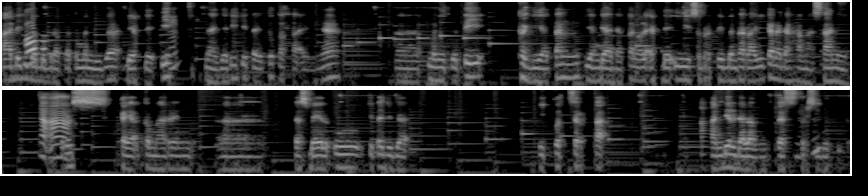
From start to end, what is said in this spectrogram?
ada juga oh. beberapa teman juga di FDI mm-hmm. nah jadi kita itu KKN-nya uh, mengikuti kegiatan yang diadakan oleh FDI seperti bentar lagi kan ada Hamasan nih uh-uh. terus kayak kemarin uh, tes BLU kita juga ikut serta andil dalam tes hmm. tersebut gitu.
